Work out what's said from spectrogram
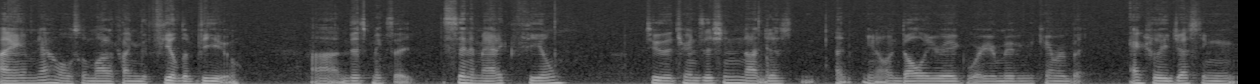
I am now also modifying the field of view. Uh, this makes a cinematic feel to the transition, not just a, you know a dolly rig where you're moving the camera, but actually adjusting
